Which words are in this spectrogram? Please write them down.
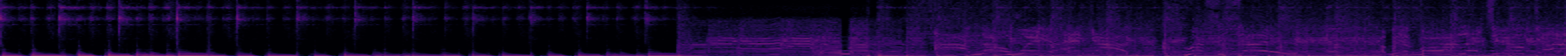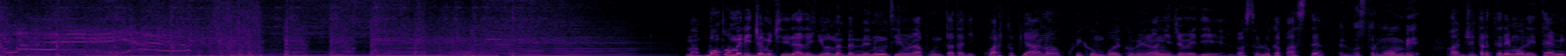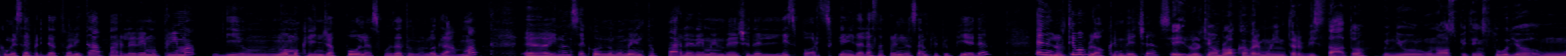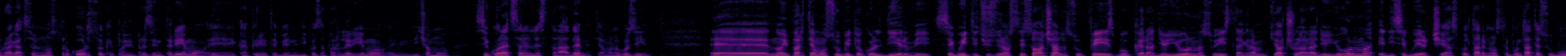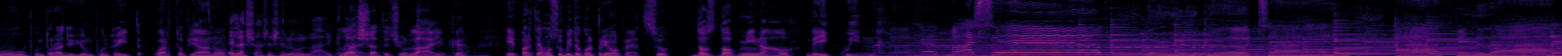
thank you buon pomeriggio amici di Radio Yulm e benvenuti in una puntata di Quarto Piano. Qui con voi come ogni giovedì il vostro Luca Paste. E il vostro Mombi. Oggi tratteremo dei temi come sempre di attualità, parleremo prima di un uomo che in Giappone ha sposato un ologramma, eh, in un secondo momento parleremo invece degli sports che in Italia sta prendendo sempre più piede. E nell'ultimo blocco invece... Sì, l'ultimo blocco avremo un intervistato, quindi un ospite in studio, un ragazzo del nostro corso che poi vi presenteremo e capirete bene di cosa parleremo, eh, diciamo sicurezza nelle strade, mettiamola così. Eh, noi partiamo subito col dirvi seguiteci sui nostri social, su Facebook Radio Yulm, su Instagram chiocciola Radio Yulm e di seguirci e ascoltare le nostre puntate su www.radioyulm.it quarto piano. E lasciatecelo un like. Lasciateci un like e partiamo subito col primo pezzo, Don't Stop Me Now dei Queen. have myself a real good time. I feel alive.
